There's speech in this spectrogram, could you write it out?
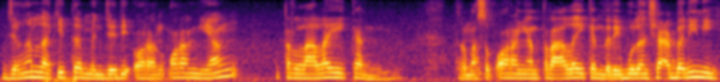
janganlah kita menjadi orang-orang yang terlalaikan termasuk orang yang teralaikan dari bulan Sya'ban ini.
